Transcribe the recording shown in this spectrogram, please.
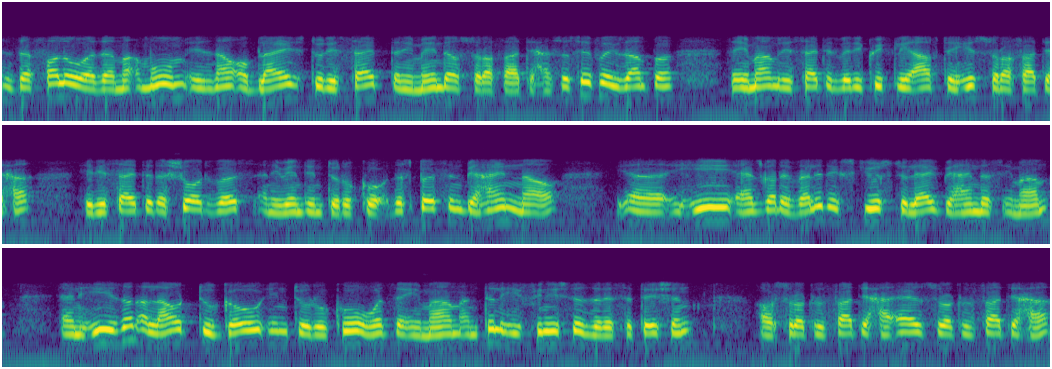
the follower, the ma'mum, is now obliged to recite the remainder of Surah Fatiha. So, say for example, the Imam recited very quickly after his Surah Fatiha, he recited a short verse and he went into ruku. This person behind now, uh, he has got a valid excuse to lag behind this Imam, and he is not allowed to go into ruku with the Imam until he finishes the recitation of Surah Al-Fatiha, as Surah Al-Fatiha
